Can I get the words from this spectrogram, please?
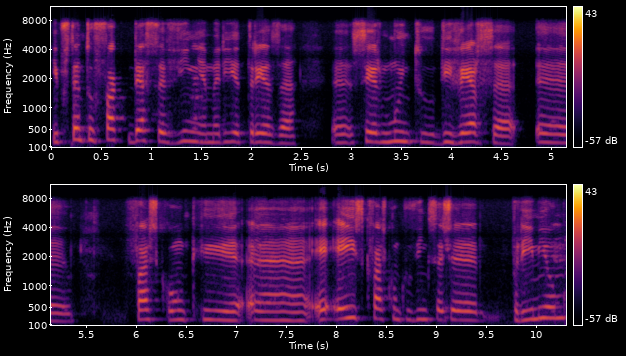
E, portanto, o facto dessa vinha Maria Teresa uh, ser muito diversa uh, faz com que. Uh, é, é, isso que faz com que o vinho seja premium,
